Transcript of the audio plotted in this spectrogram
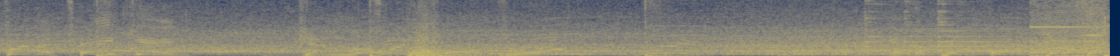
for the taking. Can Rowan pull through? And the pinfall gets.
